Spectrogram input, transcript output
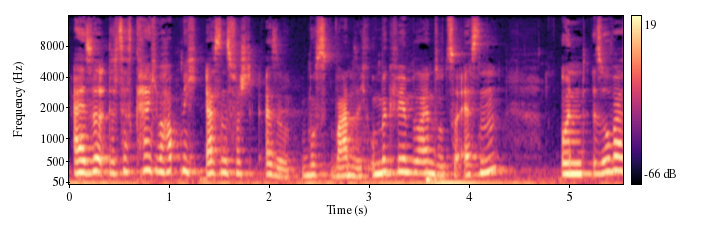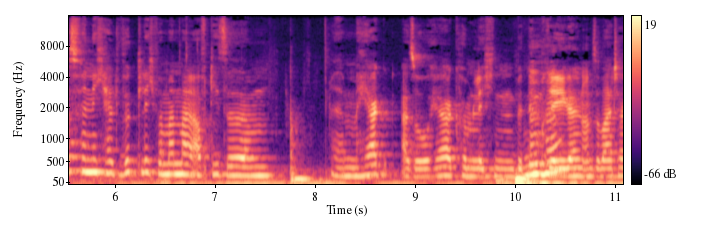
Also das, das kann ich überhaupt nicht erstens verstehen. Also muss wahnsinnig unbequem sein, so zu essen. Und sowas finde ich halt wirklich, wenn man mal auf diese ähm, her, also herkömmlichen Benimmregeln mhm. und so weiter,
